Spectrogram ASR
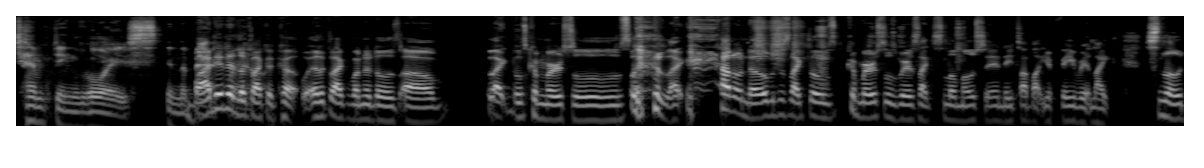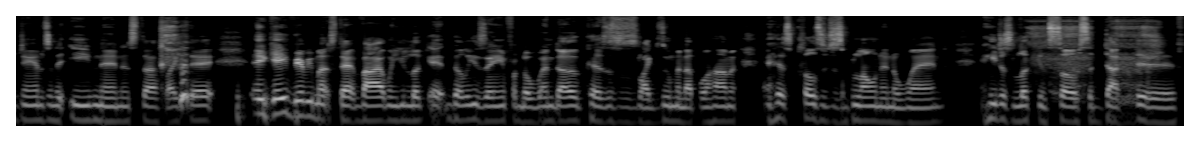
tempting voice in the. Back. Why did it look like a it looked like one of those um like those commercials like I don't know it was just like those commercials where it's like slow motion they talk about your favorite like slow jams in the evening and stuff like that. It gave very much that vibe when you look at Billy Zane from the window because this is like zooming up on him and his clothes are just blown in the wind and he just looking so seductive.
